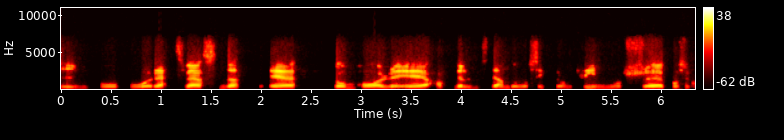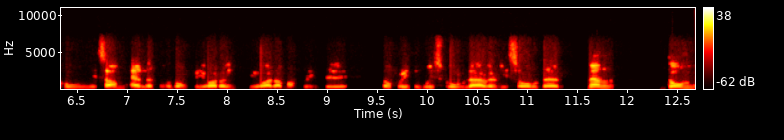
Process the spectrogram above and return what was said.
syn på, på rättsväsendet. Eh, de har eh, haft väldigt bestämda åsikter om kvinnors eh, position i samhället och vad de får göra och inte göra. Man får inte, de får inte gå i skola över en viss ålder. Men de,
